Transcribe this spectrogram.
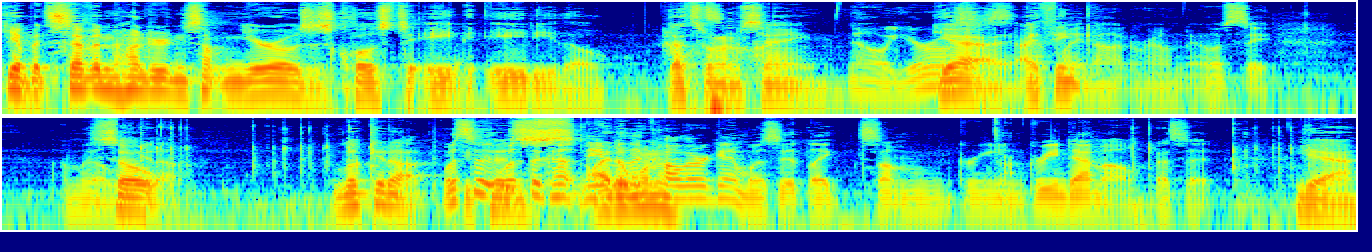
Yeah, but seven hundred and something euros is close to eight eighty though. That's what I'm saying. No, euros. Yeah, is I definitely think- not around there. Let's see. I'm gonna So- look it up. Look it up. What's the what's the name of the wanna- color again? Was it like some green green demo? That's it. Yeah,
